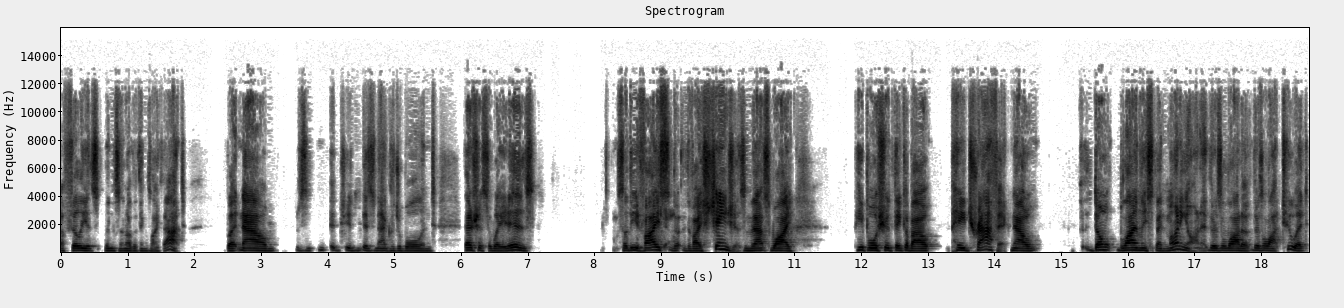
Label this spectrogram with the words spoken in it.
affiliates links and other things like that. But now it's, it's negligible, and that's just the way it is. So the advice yeah. the, the advice changes, and that's why people should think about paid traffic. Now, don't blindly spend money on it. There's a lot of there's a lot to it.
